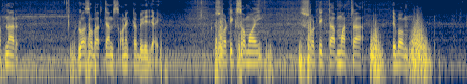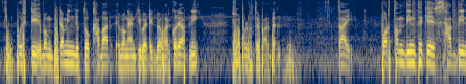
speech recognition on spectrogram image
আপনার লস হবার চান্স অনেকটা বেড়ে যায়। সঠিক সময়, সঠিক তাপমাত্রা এবং পুষ্টি এবং ভিটামিনযুক্ত খাবার এবং অ্যান্টিবায়োটিক ব্যবহার করে আপনি সফল হতে পারবেন। তাই প্রথম দিন থেকে সাত দিন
